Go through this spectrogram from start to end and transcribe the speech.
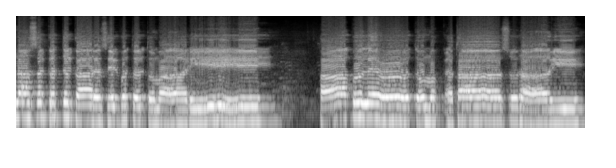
ਨਾ ਸਕਤ ਕਰ ਸਿਫਤ ਤੁਮਾਰੀ। ਆਪ ਲਿਓ ਤੁਮ ਕਥਾ ਸੁਧਾਰੀ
